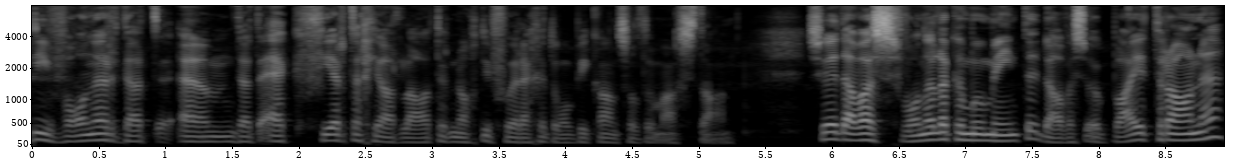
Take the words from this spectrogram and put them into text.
die wonder dat ehm um, dat ek 40 jaar later nog die voorreg het om op die kansel te mag staan. So daar was wonderlike momente, daar was ook baie trane.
